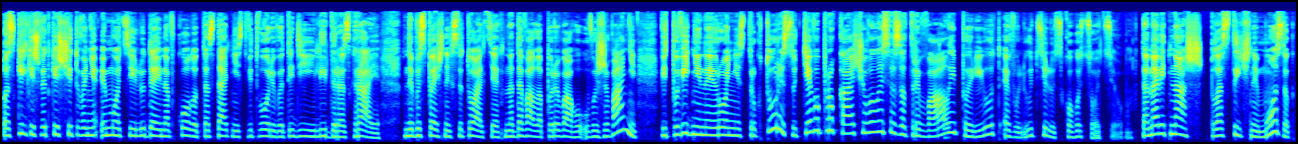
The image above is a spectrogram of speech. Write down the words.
Оскільки швидке щитування емоцій людей навколо та здатність відтворювати дії лідера зграї в небезпечних ситуаціях надавала перевагу у виживанні, відповідні нейронні структури суттєво прокачувалися за тривалий період еволюції людського соціуму. Та навіть наш пластичний мозок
